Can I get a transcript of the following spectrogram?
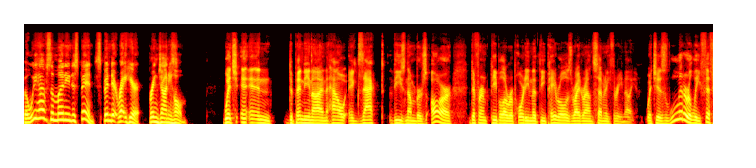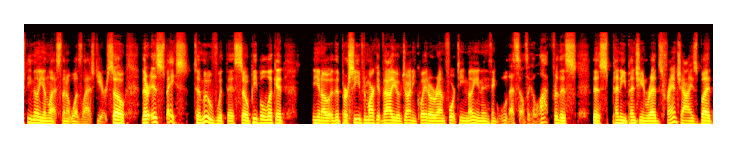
but we have some money to spend. Spend it right here. Bring johnny home. Which and depending on how exact these numbers are, different people are reporting that the payroll is right around 73 million, which is literally 50 million less than it was last year. So there is space to move with this. So people look at you know the perceived market value of Johnny Cueto around 14 million and they think, "Oh, that sounds like a lot for this this penny pinching Reds franchise." But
